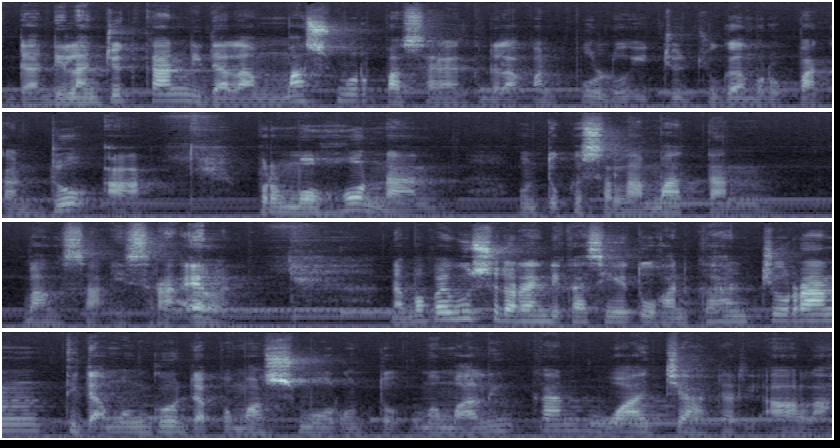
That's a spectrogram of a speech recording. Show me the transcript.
Dan dilanjutkan di dalam Mazmur pasal yang ke-80 itu juga merupakan doa permohonan untuk keselamatan bangsa Israel. Nah, Bapak Ibu Saudara yang dikasihi Tuhan, kehancuran tidak menggoda pemazmur untuk memalingkan wajah dari Allah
